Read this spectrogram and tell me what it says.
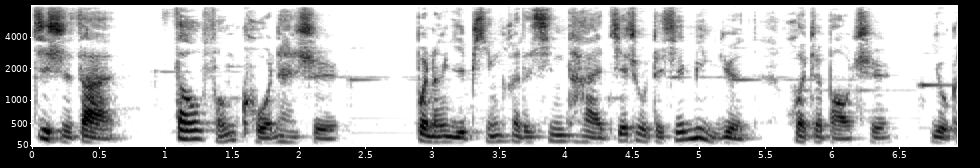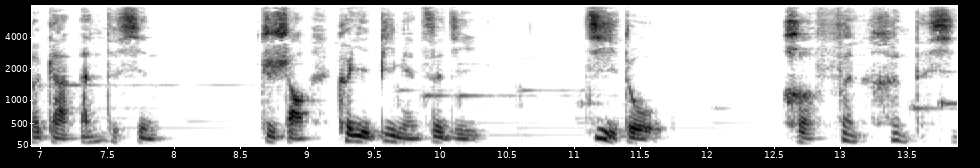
即使在遭逢苦难时，不能以平和的心态接受这些命运或者保持有个感恩的心。至少可以避免自己嫉妒和愤恨的心。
